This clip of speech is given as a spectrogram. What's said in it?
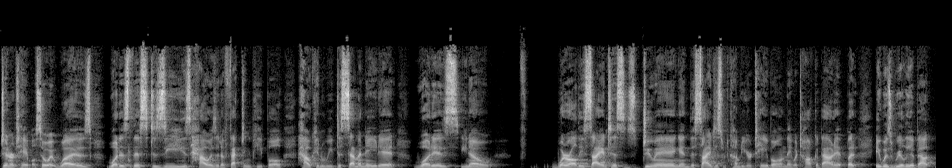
dinner table. So it was, what is this disease? How is it affecting people? How can we disseminate it? What is, you know, what are all these scientists doing? And the scientists would come to your table and they would talk about it. But it was really about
